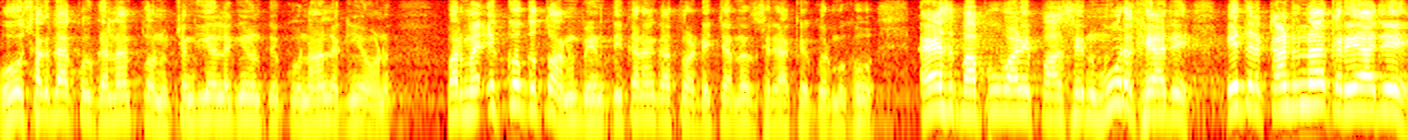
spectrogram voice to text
ਹੋ ਸਕਦਾ ਕੋਈ ਗੱਲਾਂ ਤੁਹਾਨੂੰ ਚੰਗੀਆਂ ਲੱਗੀਆਂ ਹੋਣ ਤੇ ਕੋਈ ਨਾ ਲੱਗੀਆਂ ਹੋਣ। ਪਰ ਮੈਂ ਇੱਕੋ ਕਿ ਤੁਹਾਨੂੰ ਬੇਨਤੀ ਕਰਾਂਗਾ, ਤੁਹਾਡੇ ਚਰਨ ਸਿਰ ਆ ਕੇ ਗੁਰਮੁਖੋ, ਐਸ ਬਾਪੂ ਵਾਲੇ ਪਾਸੇ ਨੂੰ ਮੂੰਹ ਰੱਖਿਆ ਜੇ, ਇਧਰ ਕੰਡ ਨਾ ਕਰਿਆ ਜੇ,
